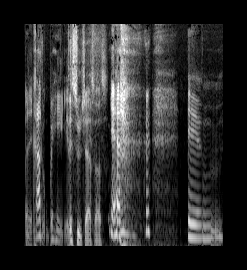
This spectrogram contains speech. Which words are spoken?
og det er ret ubehageligt. Det synes jeg altså også. Ja. øhm,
